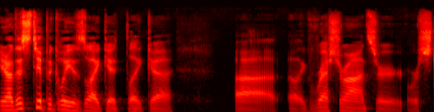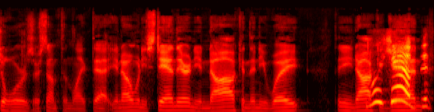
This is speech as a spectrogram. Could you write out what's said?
You know, this typically is like at like uh, uh, like restaurants or or stores or something like that. You know, when you stand there and you knock and then you wait, then you knock Well, yeah, again, but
